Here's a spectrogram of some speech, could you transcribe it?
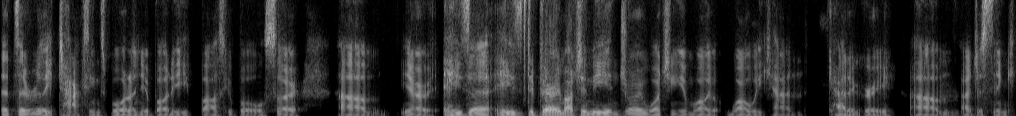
that's a really taxing sport on your body, basketball. So, um, you know, he's a he's very much in the enjoy watching him while while we can category. Um, mm. I just think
